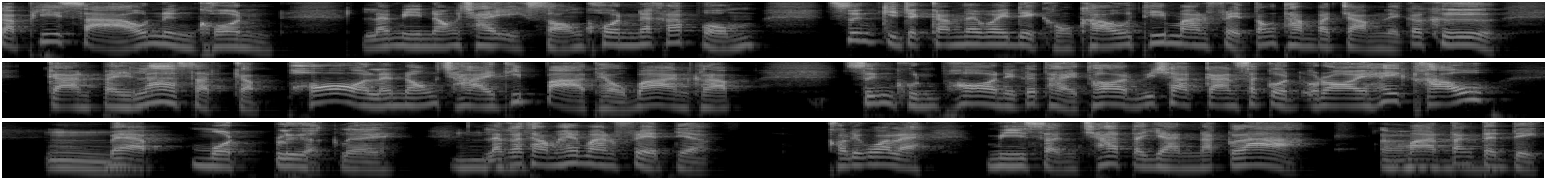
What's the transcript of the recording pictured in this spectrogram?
กับพี่สาวหนึ่งคน และมีน้องชายอีกสองคนนะครับผมซึ่งกิจกรรมในวัยเด็กของเขาที่มานเฟรดต้องทำประจำเนี่ยก็คือ การไปล่าสัตว์กับพ่อและน้องชายที่ป่าแถวบ้านครับ ซึ่งคุณพ่อเนี่ยก็ถ่ายทอดวิชาการสะกดรอยให้เขาอืมแบบหมดเปลือกเลย แล้วก็ทำให้มานเฟรดเนี่ยเขาเรียกว่าอะไรมีสัญชาตญาณนักล่าอ่า มาตั้งแต่เด็ก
